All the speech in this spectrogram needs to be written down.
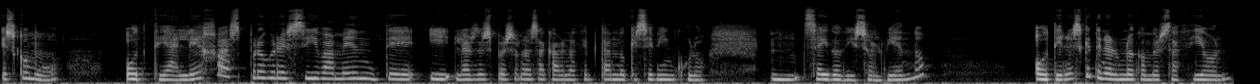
es como o te alejas progresivamente y las dos personas acaban aceptando que ese vínculo mm, se ha ido disolviendo, o tienes que tener una conversación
